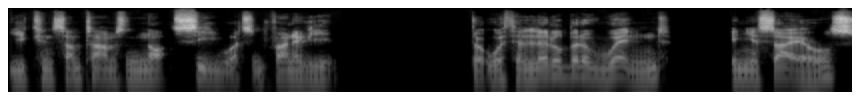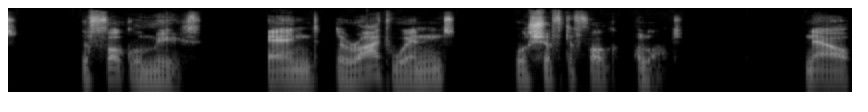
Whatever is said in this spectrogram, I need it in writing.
you can sometimes not see what's in front of you. But with a little bit of wind in your sails, the fog will move. And the right wind will shift the fog a lot. Now,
